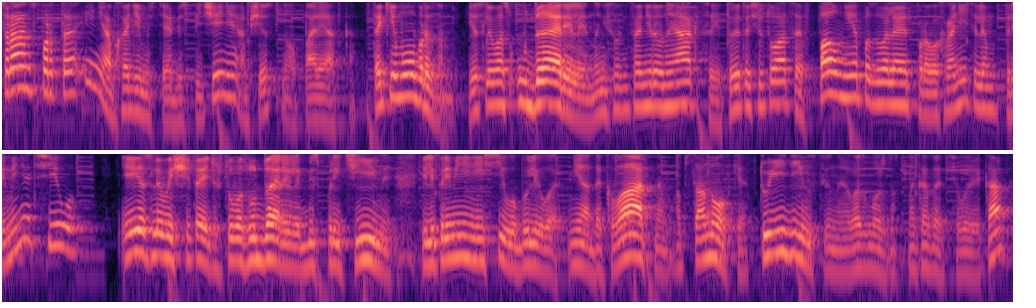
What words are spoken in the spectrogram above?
транспорта и необходимости обеспечения общественного порядка. Таким образом, если вас ударили на несанкционированные акции, то эта ситуация вполне позволяет правоохранителям применять силу и если вы считаете, что вас ударили без причины или применение силы было неадекватным обстановке, то единственная возможность наказать силовика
